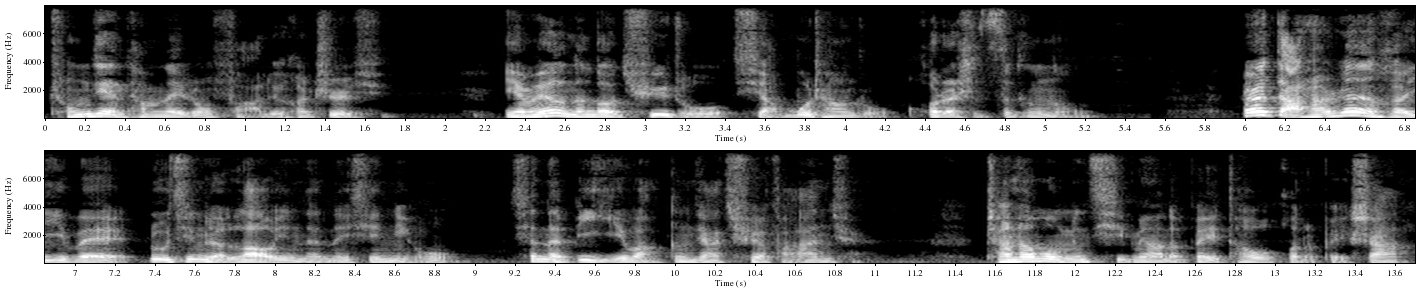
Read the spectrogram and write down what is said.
重建他们那种法律和秩序，也没有能够驱逐小牧场主或者是自耕农，而打上任何一位入侵者烙印的那些牛。现在比以往更加缺乏安全，常常莫名其妙的被偷或者被杀，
